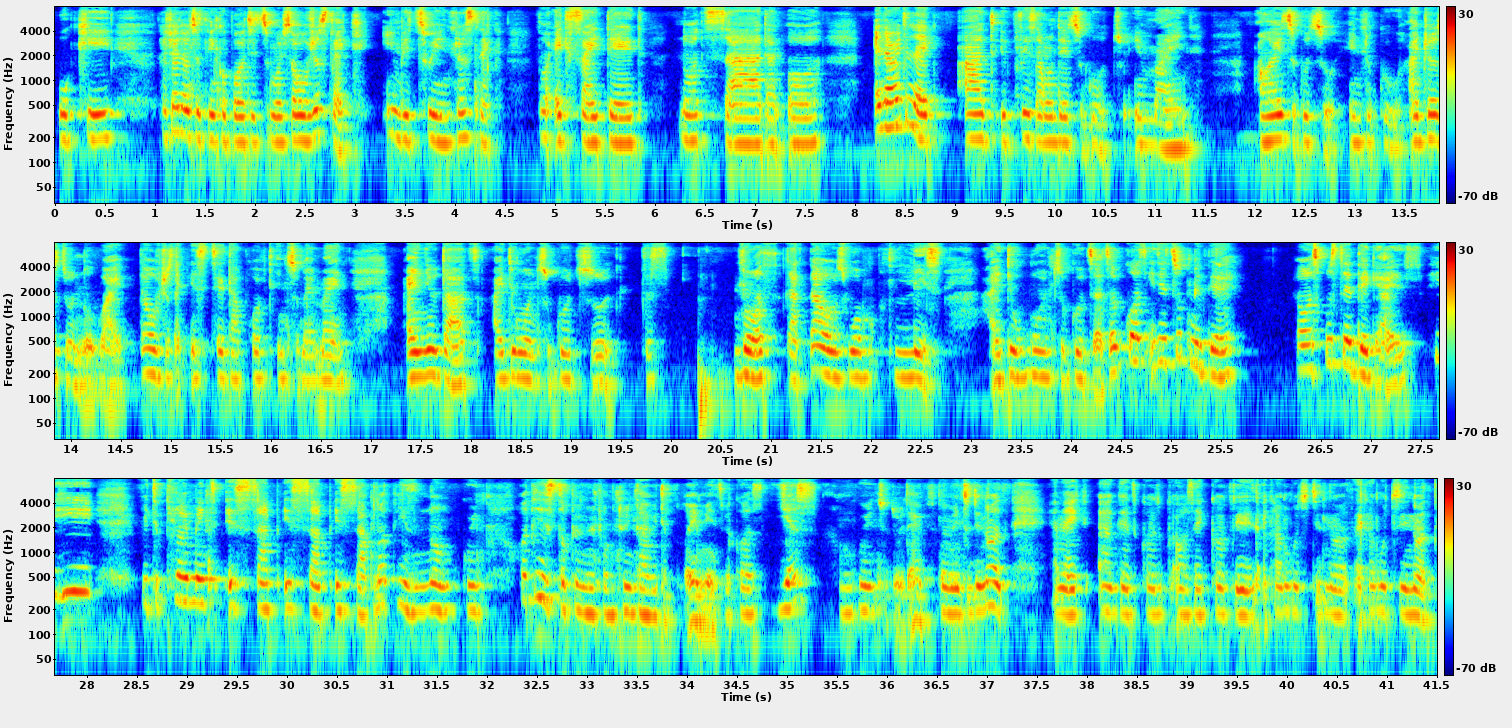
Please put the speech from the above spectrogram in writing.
okay. I try not to think about it too much. So I was just like in between, just like not excited, not sad and all. And I already like had a place I wanted to go to in mind. I wanted to go to Enugu. I just don't know why. That was just like a state that popped into my mind. I knew that I didn't want to go to this north. Like that was one place I don't want to go to. That. Because it took me there I was posted there, guys. Redeployment ASAP, ASAP, ASAP. Nothing is not going, nothing is stopping me from doing that redeployment because yes, I'm going to do that redeployment to the north. And like I get God, I was like, God, please, I can't go to the north. I can't go to the north.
